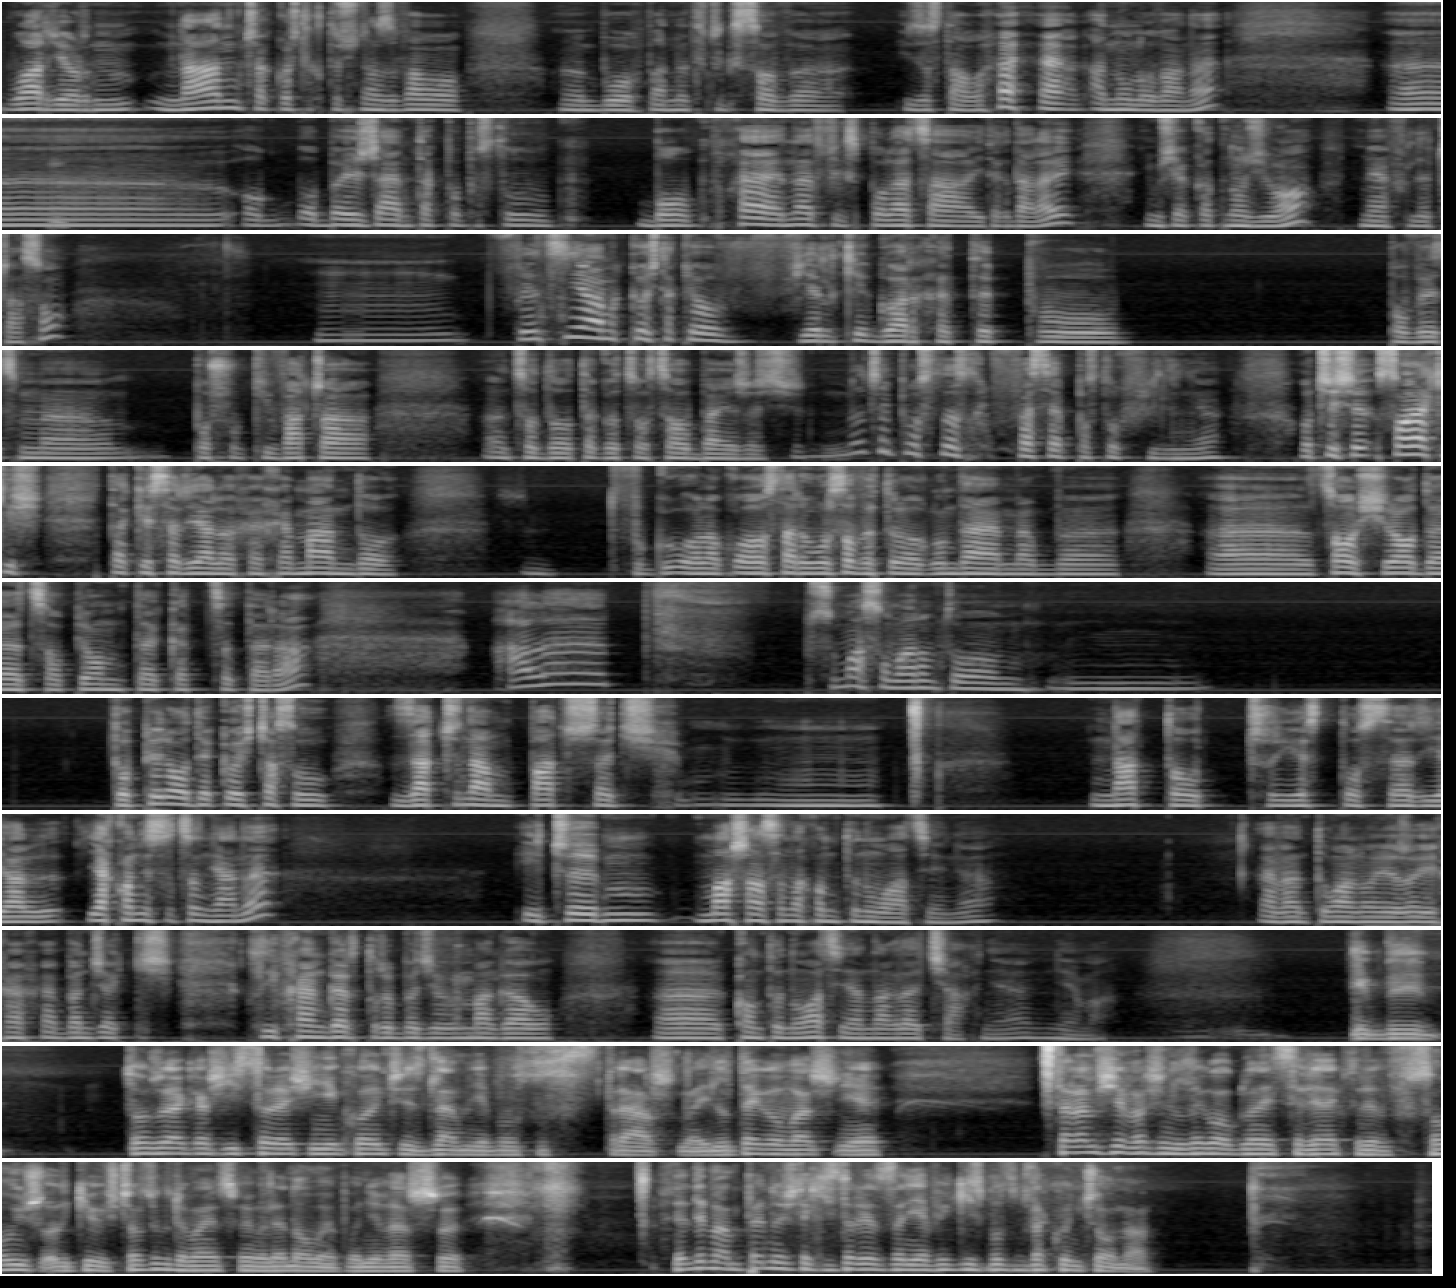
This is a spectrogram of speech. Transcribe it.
Warrior Nun, czy jakoś tak to się nazywało, było chyba Netflixowe i zostało anulowane. Eee, o- obejrzałem tak po prostu, bo he, Netflix poleca i tak dalej. I mi się akurat nudziło. Miałem chwilę czasu. Mm, Więc nie mam jakiegoś takiego wielkiego archetypu, powiedzmy, poszukiwacza e, co do tego, co chce obejrzeć. Znaczy po prostu to jest kwestia po prostu chwili, nie? Oczywiście są jakieś takie seriale, Hehe Mando, o Star Warsowych, które oglądałem jakby e, co środę, co piątek, etc., ale pff, summa summarum to mm, dopiero od jakiegoś czasu zaczynam patrzeć mm, na to, czy jest to serial, jak on jest oceniany i czy ma szansę na kontynuację, nie? Ewentualnie, jeżeli będzie jakiś cliffhanger, który będzie wymagał e, kontynuacji, a nagle ciach, nie? Nie ma. Jakby to, że jakaś historia się nie kończy jest dla mnie po prostu straszne i dlatego właśnie staram się właśnie dlatego oglądać seriale, które są już od jakiegoś czasu, które mają swoją renomę, ponieważ wtedy mam pewność, że ta historia zostanie w jakiś sposób zakończona.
